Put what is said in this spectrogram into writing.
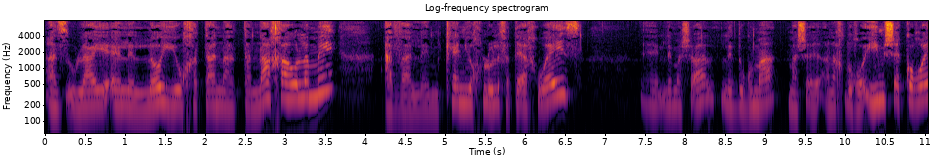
אז אולי אלה לא יהיו חתן התנ"ך העולמי, אבל הם כן יוכלו לפתח Waze, אה, למשל, לדוגמה, מה שאנחנו רואים שקורה.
